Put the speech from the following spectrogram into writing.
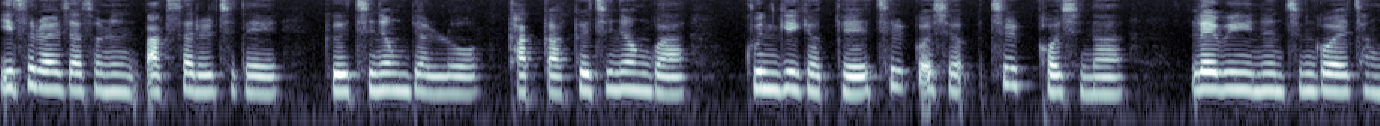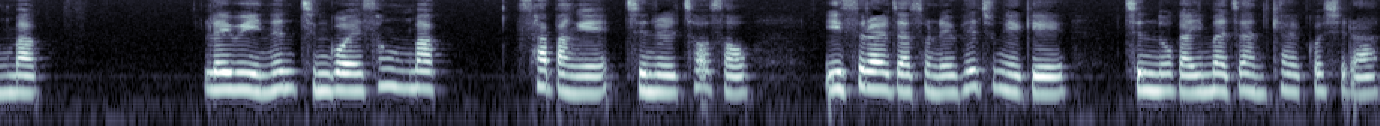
이스라엘 자손은 막사를 치되 그 진영별로 각각 그 진영과 군기 곁에 칠, 것이, 칠 것이나 레위인은 증거의 장막 레위인은 증거의 성막 사방에 진을 쳐서 이스라엘 자손의 회중에게 진노가 임하지 않게 할 것이라.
